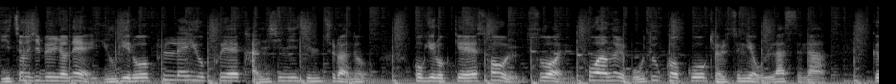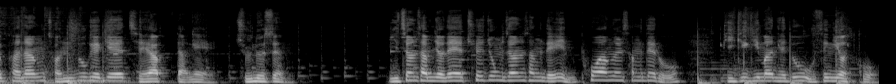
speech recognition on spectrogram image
2011년에 6위로 플레이오프에 간신히 진출한 후 호기롭게 서울, 수원, 포항을 모두 꺾고 결승에 올랐으나 끝판왕 전북에게 제압당해 준우승. 2003년에 최종전 상대인 포항을 상대로 비기기만 해도 우승이었고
